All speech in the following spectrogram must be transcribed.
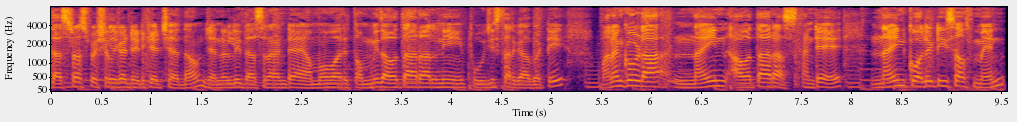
దసరా స్పెషల్గా డెడికేట్ చేద్దాం. జనరల్లీ దసరా అంటే అమ్మవారి తొమ్మిది అవతారాలని పూజిస్తారు కాబట్టి మనం కూడా నైన్ అవతారాస్ అంటే nine qualities of men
